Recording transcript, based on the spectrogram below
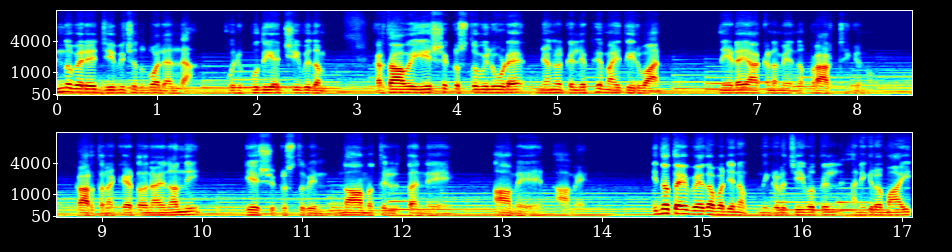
ഇന്നുവരെ ജീവിച്ചതുപോലല്ല ഒരു പുതിയ ജീവിതം കർത്താവ് യേശുക്രിസ്തുവിലൂടെ ഞങ്ങൾക്ക് ലഭ്യമായി തീരുവാൻ നീടയാക്കണമെന്ന് പ്രാർത്ഥിക്കുന്നു. പ്രാർത്ഥന കേട്ടതിനായി നന്ദി. യേശുക്രിസ്തുവിൻ നാമത്തിൽ തന്നെ. ആമേൻ ആമേൻ. ഇന്നത്തെ വേദവചനം നിങ്ങളുടെ ജീവിതത്തിൽ അനുഗ്രഹമായി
